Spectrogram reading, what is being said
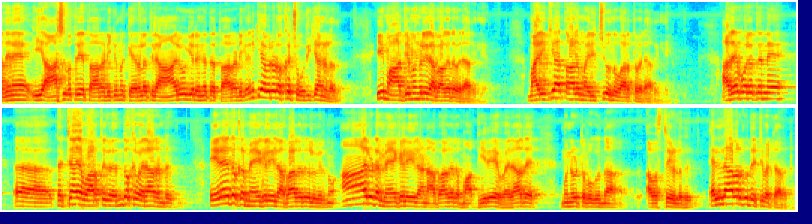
അതിനെ ഈ ആശുപത്രിയെ താറടിക്കുന്നു കേരളത്തിലെ ആരോഗ്യ രംഗത്തെ താറടിക്കുന്നു. എനിക്ക് അവരോടൊക്കെ ചോദിക്കാനുള്ളത് ഈ മാധ്യമങ്ങളിൽ അപാകത വരാറില്ലേ? മരിക്കാത്ത ആൾ മരിച്ചു എന്ന് വാർത്ത വരാറില്ലേ? അതേപോലെ തന്നെ തെറ്റായ വാർത്തകൾ എന്തൊക്കെ വരാറുണ്ട്? ഏതൊക്കെ മേഖലയിൽ അപാകതകൾ വരുന്നു? ആരുടെ മേഖലയിലാണ് അപാകത തീരെ വരാതെ മുന്നോട്ട് പോകുന്ന അവസ്ഥയുള്ളത് എല്ലാവർക്കും തെറ്റ് പറ്റാറുണ്ട്.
